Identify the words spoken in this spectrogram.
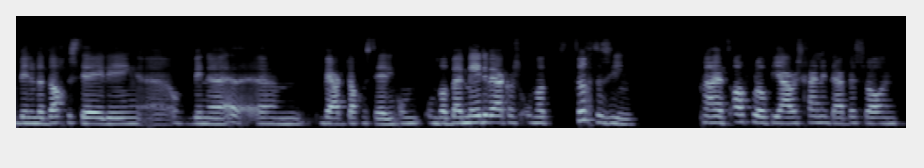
binnen de dagbesteding of binnen um, werkdagbesteding, om, om dat bij medewerkers om dat terug te zien. Nou, je hebt afgelopen jaar waarschijnlijk daar best wel een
